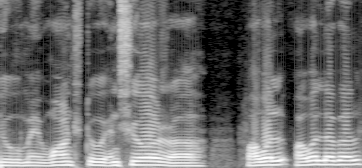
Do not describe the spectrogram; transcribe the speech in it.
You may want to ensure uh, power, power level.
